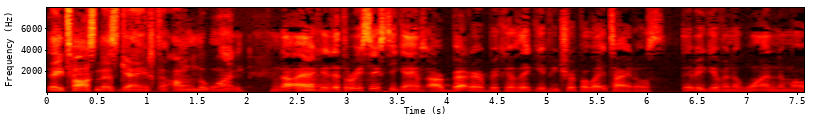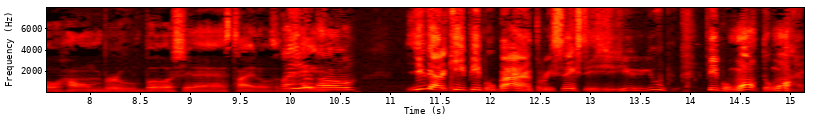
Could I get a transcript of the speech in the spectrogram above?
They tossing us games to own the one. No, actually, the 360 games are better because they give you AAA titles. They be giving the one them old homebrew bullshit ass titles. Well, I you it. know, you got to keep people buying 360s. You, you, you, people want the one.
